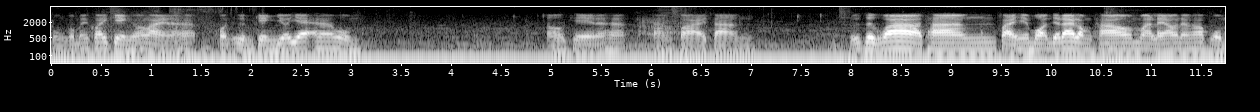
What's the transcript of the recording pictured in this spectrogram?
ผมก็ไม่ค่อยเก่งเท่าไหร่นะฮะคนอื่นเก่งเยอะแยะนะครับผมโอเคนะฮะต่างฝ่ายต่าง รู้สึกว่าทางฝ่ายเฮบอลจะได้รองเท้ามาแล้วนะครับ ผม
